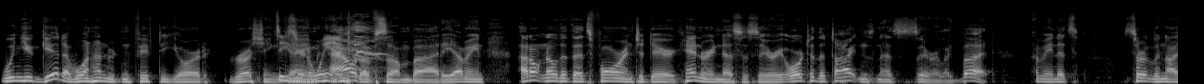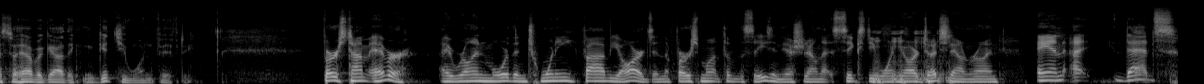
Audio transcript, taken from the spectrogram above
when you get a 150 yard rushing It's easier to game out of somebody, I mean, I don't know that that's foreign to Derrick Henry necessarily or to the Titans necessarily, but I mean, it's certainly nice to have a guy that can get you 150. First time ever a run more than 25 yards in the first month of the season yesterday on that 61 yard touchdown run. And I, that's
